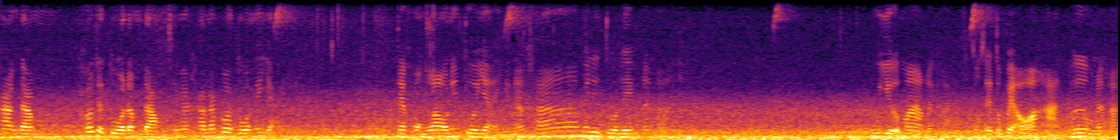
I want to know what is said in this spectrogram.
คางดำ เขาจะตัวดำๆใช่ไหมคะ แล้วก็ตัวไม่ใหญ่ แต่ของเรานี่ตัวใหญ่อยู่นะคะ ไม่ได้ตัวเล็กนะคะอู้เยอะมากเลยค่ะสงสัยต้องไปเอาอาหารเพิ่มนะคะ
